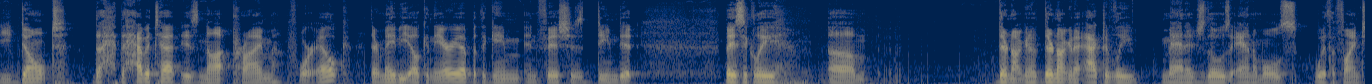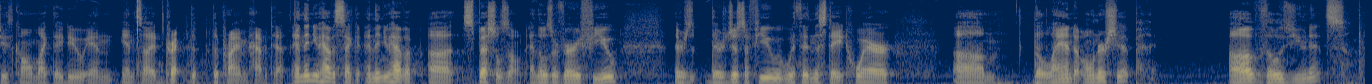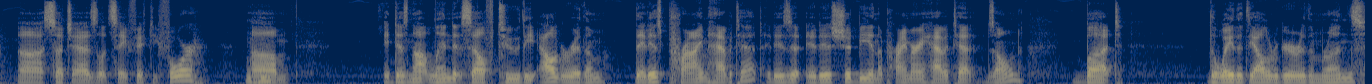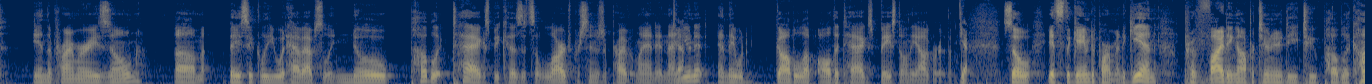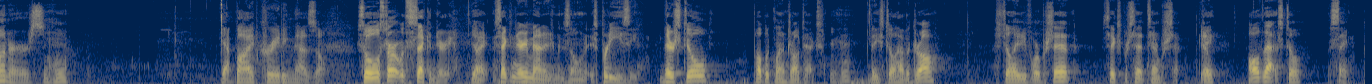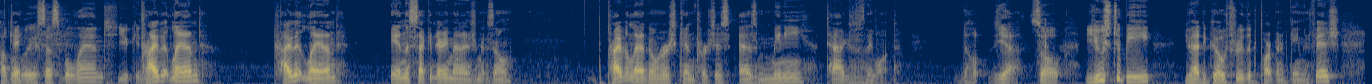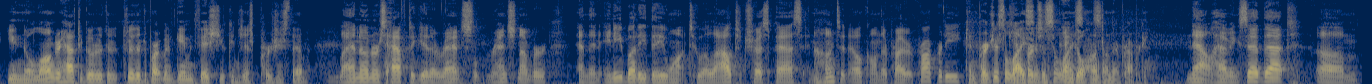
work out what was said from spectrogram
you don't the the habitat is not prime for elk. There may be elk in the area, but the game and fish has deemed it basically um, they're not gonna they're not gonna actively manage those animals with a fine tooth comb like they do in inside Correct. the the prime habitat. And then you have a second, and then you have a, a special zone, and those are very few. There's there's just a few within the state where um, the land ownership of those units, uh, such as let's say 54, um, it does not lend itself to the algorithm. It is prime habitat. It is it is should be in the primary habitat zone, but the way that the algorithm runs in the primary zone, um, basically you would have absolutely no public tags because it's a large percentage of private land in that Yeah. unit, and they would gobble up all the tags based on the algorithm. Yeah. So it's the game department again providing opportunity to public hunters Yeah. by creating that zone. So we'll start with secondary. Yeah. Right. Secondary management zone is pretty easy. They're still public land draw tags. Mm-hmm. They still have a draw, still 84%, 6%, 10%. Okay. Yep. All of that's still the same. okay? Publicly accessible land, you can Private land, private land in the secondary management zone, private landowners can purchase as many tags as they want. no, yeah. So Used to be you had to go through the Department of Game and Fish. You no longer have to go to the, through the Department of Game and Fish. You can just purchase them. landowners have to get a ranch ranch number, and then anybody they want to allow to trespass and hunt an elk on their private property Can purchase a Can license purchase a and go hunt on their property. Now, having said that, um,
